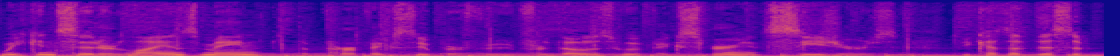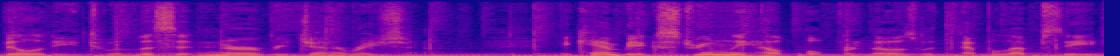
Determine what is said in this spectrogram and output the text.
We consider lion's mane the perfect superfood for those who have experienced seizures because of this ability to elicit nerve regeneration. It can be extremely helpful for those with epilepsy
